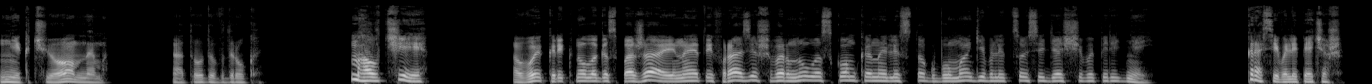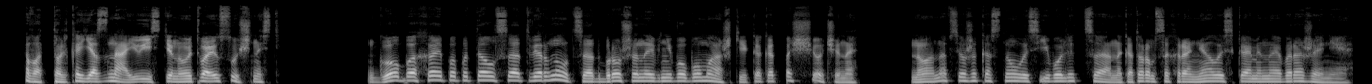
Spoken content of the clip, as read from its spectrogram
никчемным. А тут вдруг... «Молчи!» Выкрикнула госпожа и на этой фразе швырнула скомканный листок бумаги в лицо сидящего перед ней. «Красиво лепечешь. Вот только я знаю истинную твою сущность. Гобахай попытался отвернуться от брошенной в него бумажки, как от пощечины, но она все же коснулась его лица, на котором сохранялось каменное выражение.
